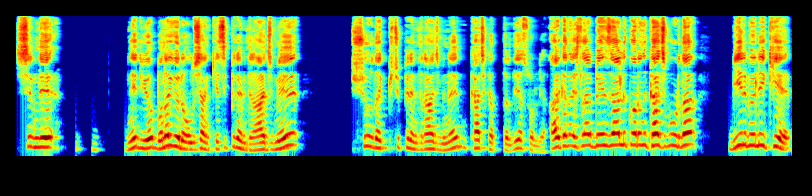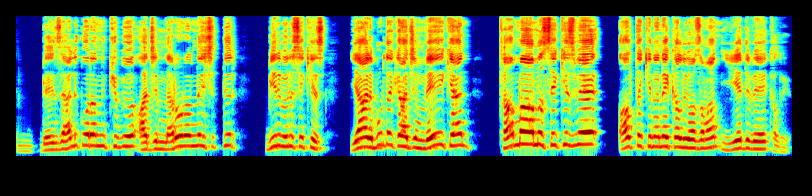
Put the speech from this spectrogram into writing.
Şimdi ne diyor? Buna göre oluşan kesik piramidin hacmi şurada küçük piramidin hacmine kaç katıdır diye soruluyor. Arkadaşlar benzerlik oranı kaç burada? 1 bölü 2 benzerlik oranının kübü hacimler oranına eşittir. 1 bölü 8. Yani buradaki hacim V iken tamamı 8V alttakine ne kalıyor o zaman? 7V kalıyor.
